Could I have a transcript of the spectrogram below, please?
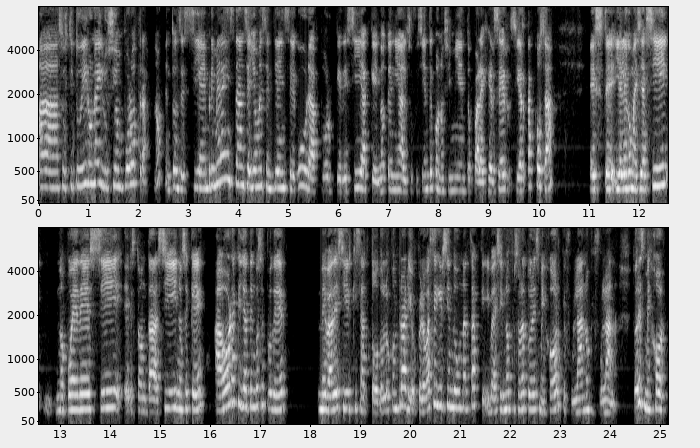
a, sustituir una ilusión por otra, ¿no? Entonces, si en primera instancia yo me sentía insegura porque decía que no tenía el suficiente conocimiento para ejercer cierta cosa, este, y el ego me decía, sí, no puedes, sí, eres tonta, sí, no sé qué. Ahora que ya tengo ese poder, me va a decir quizá todo lo contrario, pero va a seguir siendo un ataque y va a decir, no, pues ahora tú eres mejor que fulano, que fulana. Tú eres mejor,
